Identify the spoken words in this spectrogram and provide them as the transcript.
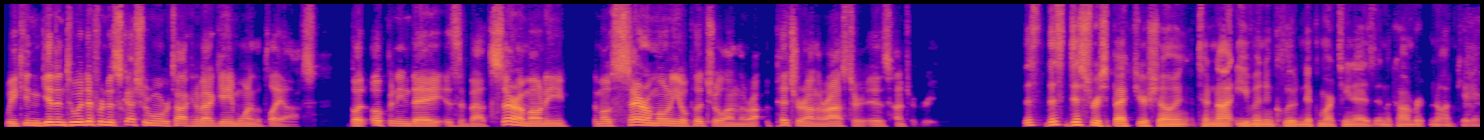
We can get into a different discussion when we're talking about game one of the playoffs, but opening day is about ceremony. The most ceremonial pitcher on the pitcher on the roster is Hunter Greene. This this disrespect you're showing to not even include Nick Martinez in the convert. No, I'm kidding.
